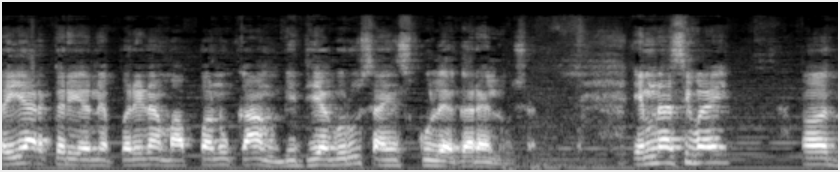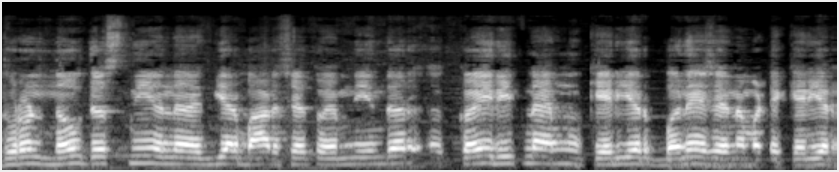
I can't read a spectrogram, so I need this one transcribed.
તૈયાર કરી અને પરિણામ આપવાનું કામ વિદ્યાગુરુ સાયન્સ સ્કૂલે કરેલું છે. એમના સિવાય ધોરણ નવ, દસની અને અગિયાર, બાર છે, તો એમની અંદર કઈ રીતના એમનું કેરિયર બને છે એના માટે કેરિયર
